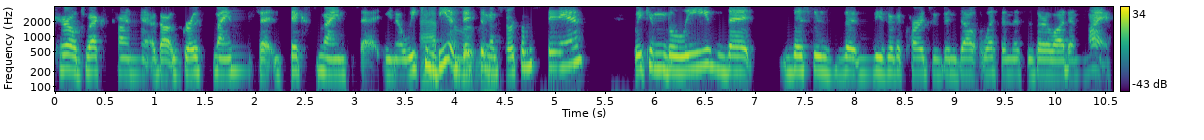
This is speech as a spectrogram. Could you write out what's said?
Carol Dweck's comment about growth mindset and fixed mindset, you know, we can Absolutely. be a victim of circumstance. We can believe that this is the these are the cards we've been dealt with and this is our lot in life.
